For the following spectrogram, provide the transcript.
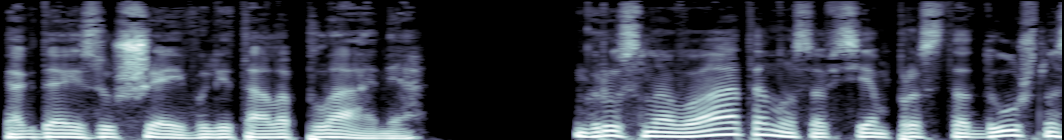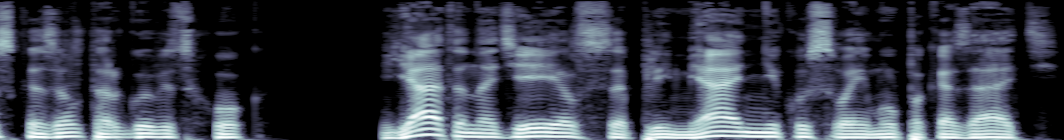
когда из ушей вылетало пламя. Грустновато, но совсем простодушно сказал торговец Хок. Я-то надеялся племяннику своему показать.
